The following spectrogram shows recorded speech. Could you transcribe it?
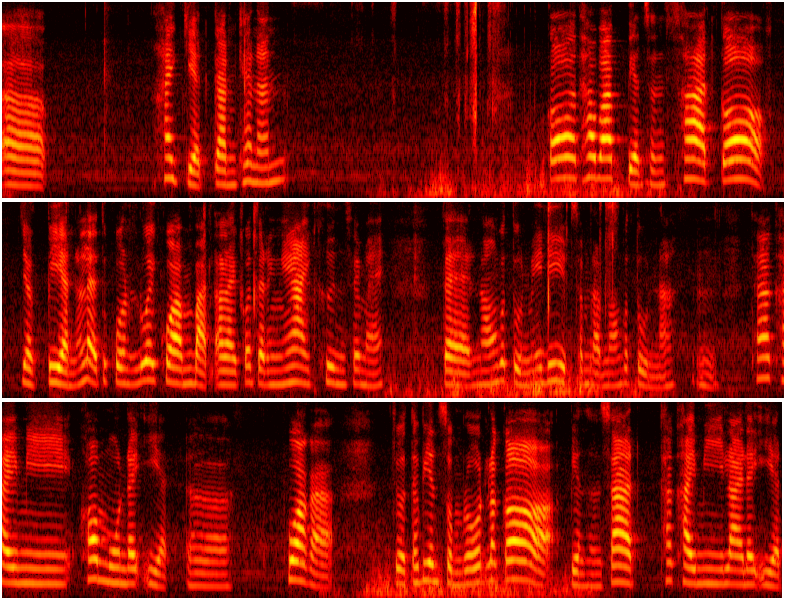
เอ่อ ให้เกียรติกันแค่นั้น ก็ถ้าว่าเปลี่ยนสัญชาติก็อยากเปลี่ยนนั่นแหละทุกคนด้วยความบัตรอะไรก็จะง่ายขึ้นใช่ไหมแต่น้องกระตุนไม่รีบสำหรับน้องกระตุนนะอืถ้าใครมีข้อมูลละเอียดเอ่อพวกอะจดทะเบียนสมรสแล้วก็เปลี่ยนสัญชาติ ถ้าใครมีรายละเอียด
